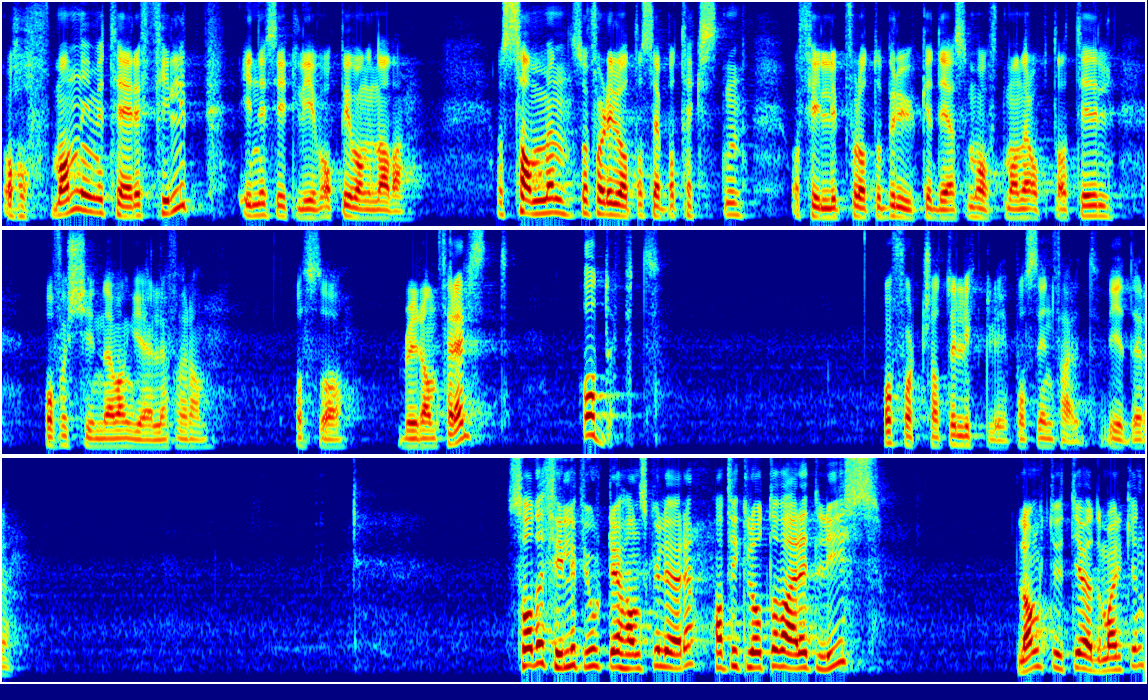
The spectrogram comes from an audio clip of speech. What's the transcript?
Og Hoffmannen inviterer Philip inn i sitt liv, opp i vogna. da. Og Sammen så får de lov til å se på teksten, og Philip får lov til å bruke det som hoffmannen er opptatt til, og forkynne evangeliet for ham. Og så blir han frelst og døpt. Og fortsatte lykkelig på sin ferd videre. Så hadde Philip gjort det han skulle gjøre. Han fikk lov til å være et lys langt ute i ødemarken.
